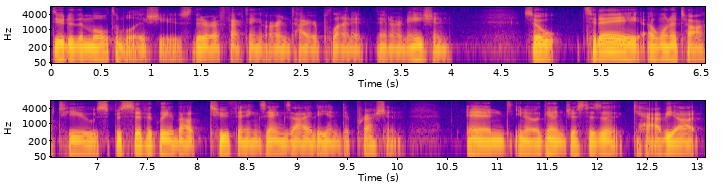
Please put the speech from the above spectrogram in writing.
due to the multiple issues that are affecting our entire planet and our nation. So, today, I want to talk to you specifically about two things anxiety and depression. And, you know, again, just as a caveat,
